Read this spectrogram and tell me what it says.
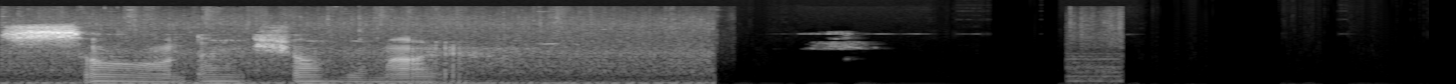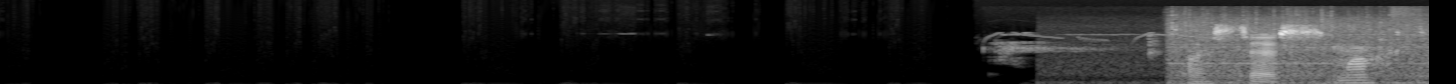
So, dann schauen wir mal. Was das macht.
